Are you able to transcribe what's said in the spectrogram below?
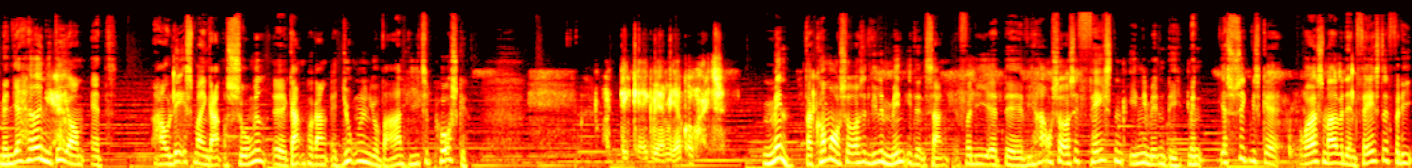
Men jeg havde en idé om, at har jo læst mig engang og sunget øh, gang på gang, at julen jo varer lige til påske. Og det kan ikke være mere korrekt. Men der kommer jo så også et lille men i den sang, fordi at øh, vi har jo så også fasten inde imellem det. Men jeg synes ikke, vi skal røre så meget ved den faste, fordi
